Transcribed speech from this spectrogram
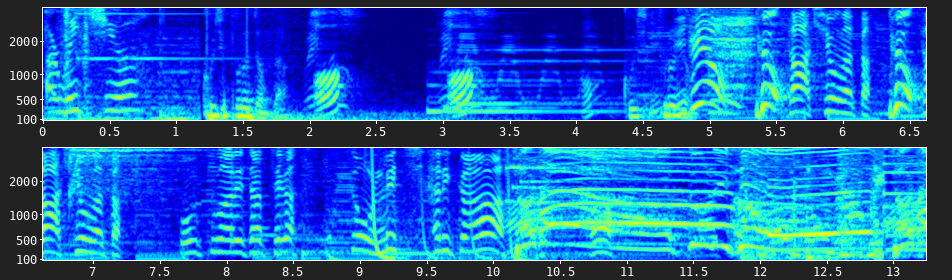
아, 리치요. 90% 정답. 어? 어? 90% 정답. 표. 다 기억났다. 표. 다 기억났다. 몸뚱아리 자체가 so rich 하니까. 전화 솔리시. 전화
